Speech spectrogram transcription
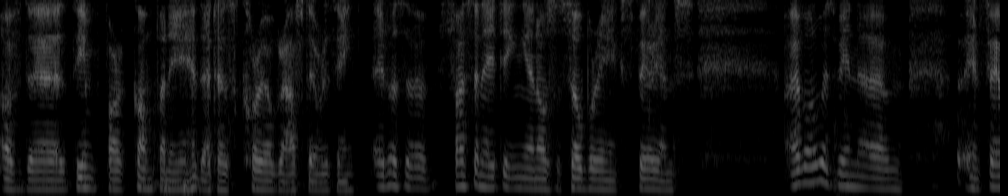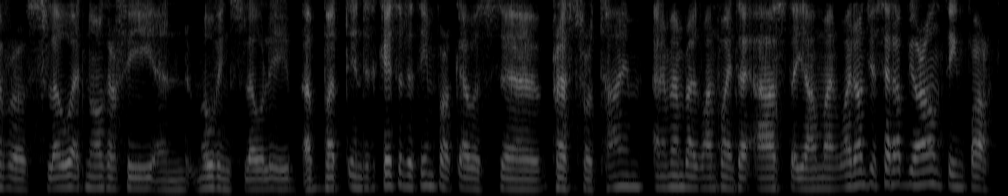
of the theme park company that has choreographed everything. It was a fascinating and also sobering experience. I've always been um, in favor of slow ethnography and moving slowly. Uh, but in the case of the theme park, I was uh, pressed for time. I remember at one point I asked a young man, why don't you set up your own theme park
